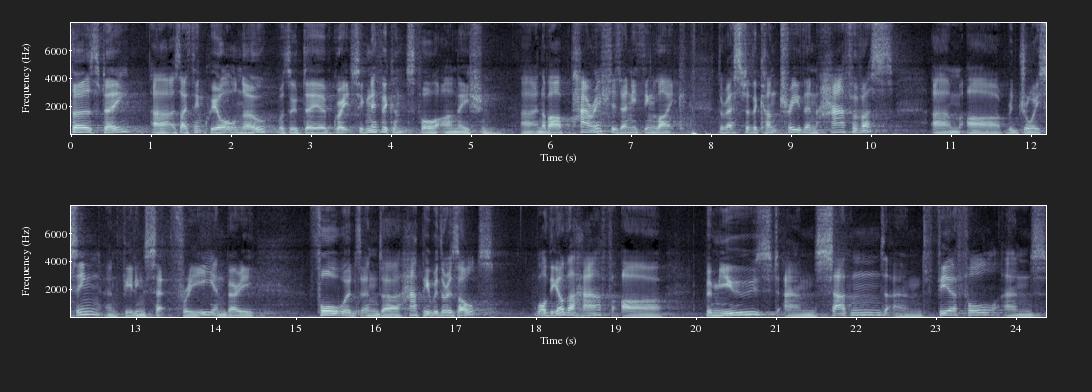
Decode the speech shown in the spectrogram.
Thursday, uh, as I think we all know, was a day of great significance for our nation. Uh, and if our parish is anything like the rest of the country, then half of us um, are rejoicing and feeling set free and very forward and uh, happy with the results, while the other half are bemused and saddened and fearful and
